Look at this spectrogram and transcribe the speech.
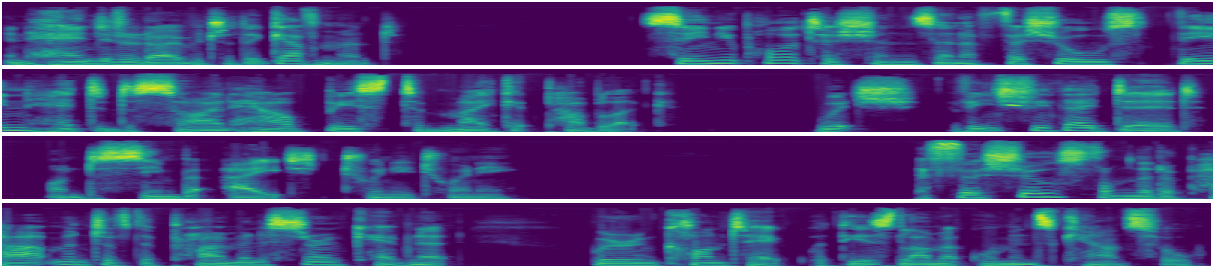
and handed it over to the government. Senior politicians and officials then had to decide how best to make it public, which eventually they did on December 8, 2020. Officials from the Department of the Prime Minister and Cabinet were in contact with the Islamic Women's Council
